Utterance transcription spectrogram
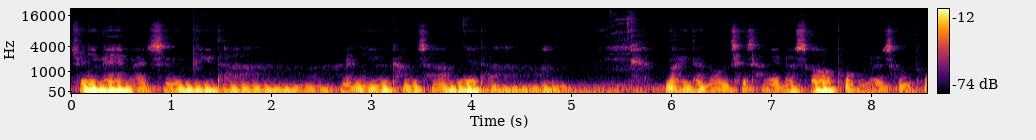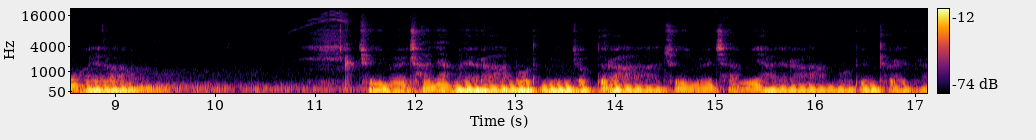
주님의 말씀입니다. 하나님 감사합니다. 너희는 온 세상에 가서 복음을 선포하여라. 주님을 찬양하여라 모든 민족들아 주님을 찬미하여라 모든 교회들아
